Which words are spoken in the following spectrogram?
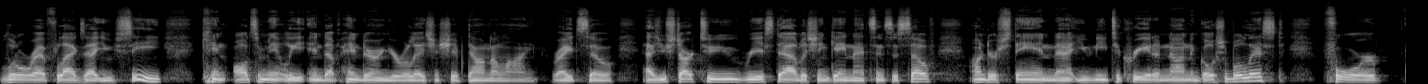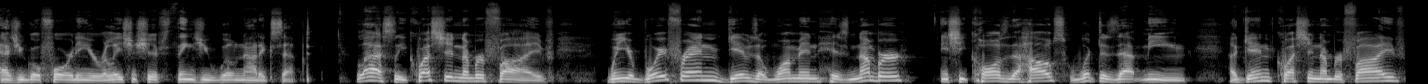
little red flags that you see can ultimately end up hindering your relationship down the line, right? So as you start to reestablish and gain that sense of self, understand that you need to create a non-negotiable list for as you go forward in your relationships, things you will not accept. Lastly, question number five. When your boyfriend gives a woman his number, and she calls the house, what does that mean? Again, question number five.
